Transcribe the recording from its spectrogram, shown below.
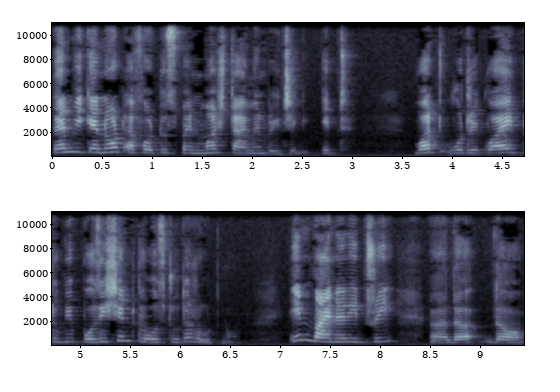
then we cannot afford to spend much time in reaching it but would require it to be positioned close to the root node. In binary tree uh, the the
